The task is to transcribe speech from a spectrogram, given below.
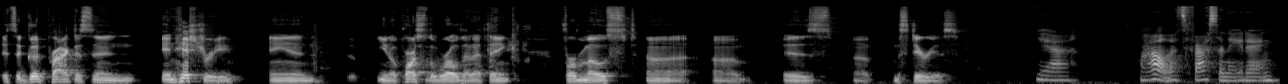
It's a good practice in in history and you know parts of the world that I think for most uh, um, is uh, mysterious. Yeah. Wow, that's fascinating.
